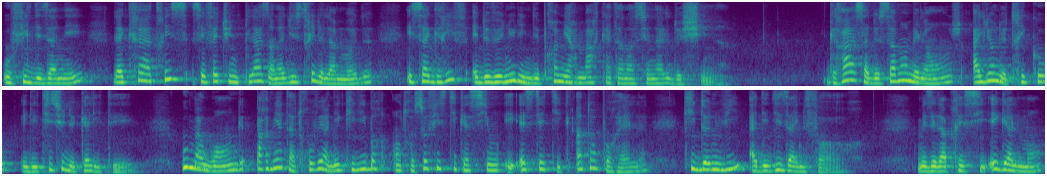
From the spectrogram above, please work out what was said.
Au fil des années, la créatrice s'est fait une place dans l'industrie de la mode et sa griffe est devenue l'une des premières marques internationales de Chine. Grâce à de savants mélanges alliant le tricot et des tissus de qualité, Uma Wang parvient à trouver un équilibre entre sophistication et esthétique intemporelle qui donne vie à des designs forts. Mais elle apprécie également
